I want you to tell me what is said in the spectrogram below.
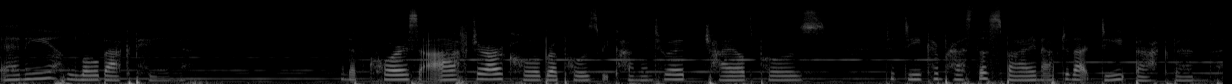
any low back pain. And of course, after our cobra pose, we come into a child pose to decompress the spine after that deep back bend.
